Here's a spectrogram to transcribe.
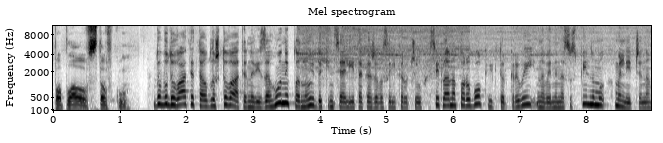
поплавав в ставку. Добудувати та облаштувати нові загони планують до кінця літа, каже Василь Кравчук. Світлана Поробок, Віктор Кривий. Новини на Суспільному. Хмельниччина.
